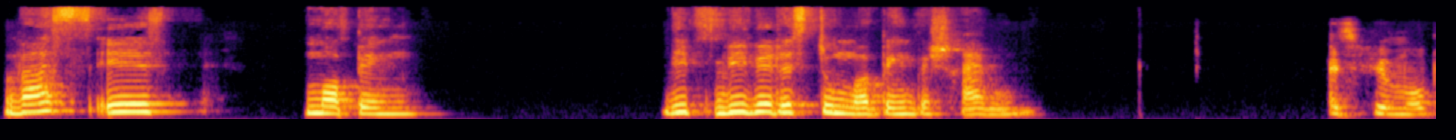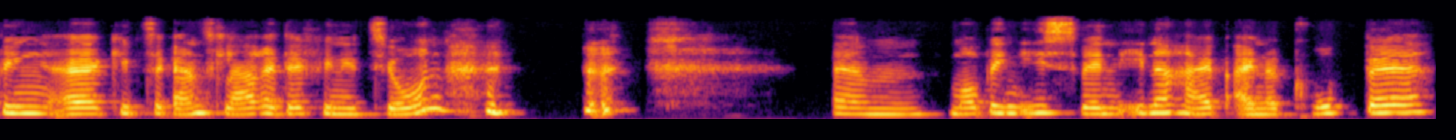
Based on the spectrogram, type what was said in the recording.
Was ist Mobbing? Wie, wie würdest du Mobbing beschreiben? Also für Mobbing äh, gibt es eine ganz klare Definition. ähm, Mobbing ist, wenn innerhalb einer Gruppe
